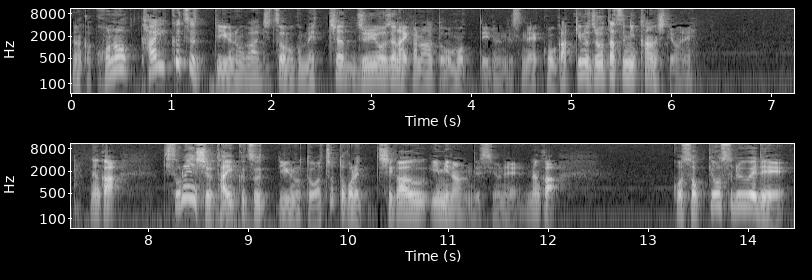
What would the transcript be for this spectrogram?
なんかこの退屈っていうのが実は僕めっちゃ重要じゃないかなと思っているんですね。こう楽器の上達に関してはね。なんか基礎練習退屈っていうのとはちょっとこれ違う意味なんですよね。なんかこう即興する上で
